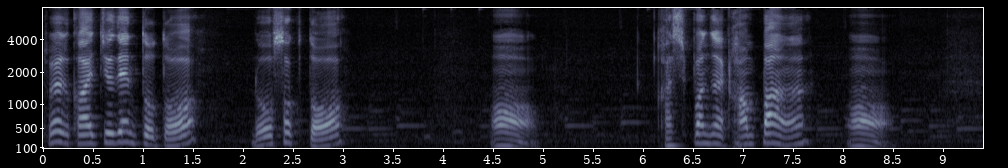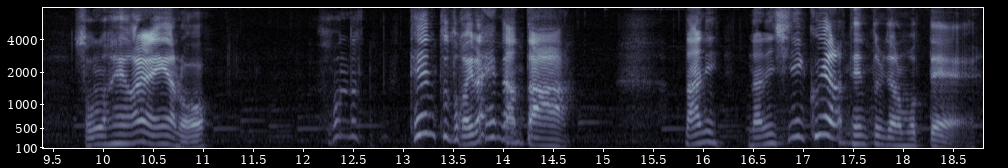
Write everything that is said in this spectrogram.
とりあえず懐中電灯と、ろうそくと、うん。菓子パンじゃない、乾パン？うん。その辺ありゃええんやろそんな、テントとかいらへんねあんた。何、何しに行くんやろ、テントみたいなの持って。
